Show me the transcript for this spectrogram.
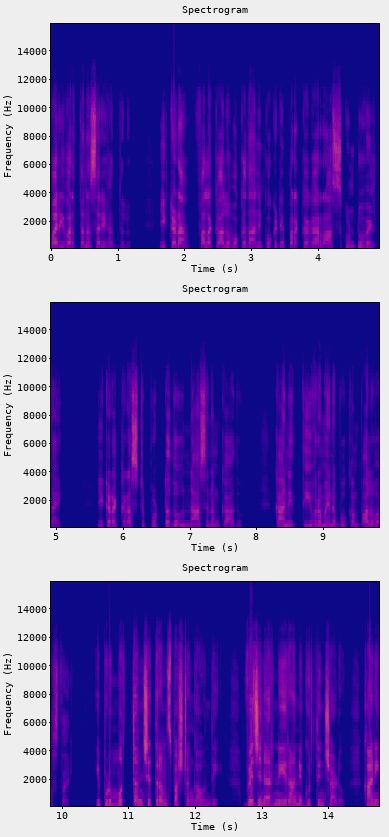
పరివర్తన సరిహద్దులు. ఇక్కడ ఫలకాలు ఒకదానికొకటి ప్రక్కగా రాసుకుంటూ వెళ్తాయి. ఇక్కడ క్రస్ట్ పుట్టదు నాశనం కాదు. కాని తీవ్రమైన భూకంపాలు వస్తాయి. ఇప్పుడు మొత్తం చిత్రం స్పష్టంగా ఉంది. వెజినర్ నేరాన్ని గుర్తించాడు. కాని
